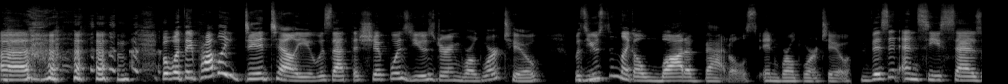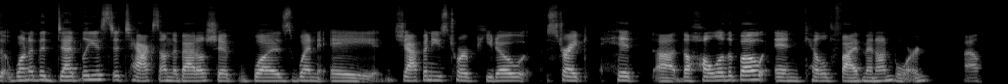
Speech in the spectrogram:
Uh, but what they probably did tell you was that the ship was used during World War II, was Mhm. used in like a lot of battles in World War II. Visit NC says one of the deadliest attacks on the battleship was when a Japanese torpedo strike hit uh, the hull of the boat and killed five men on board. Wow.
